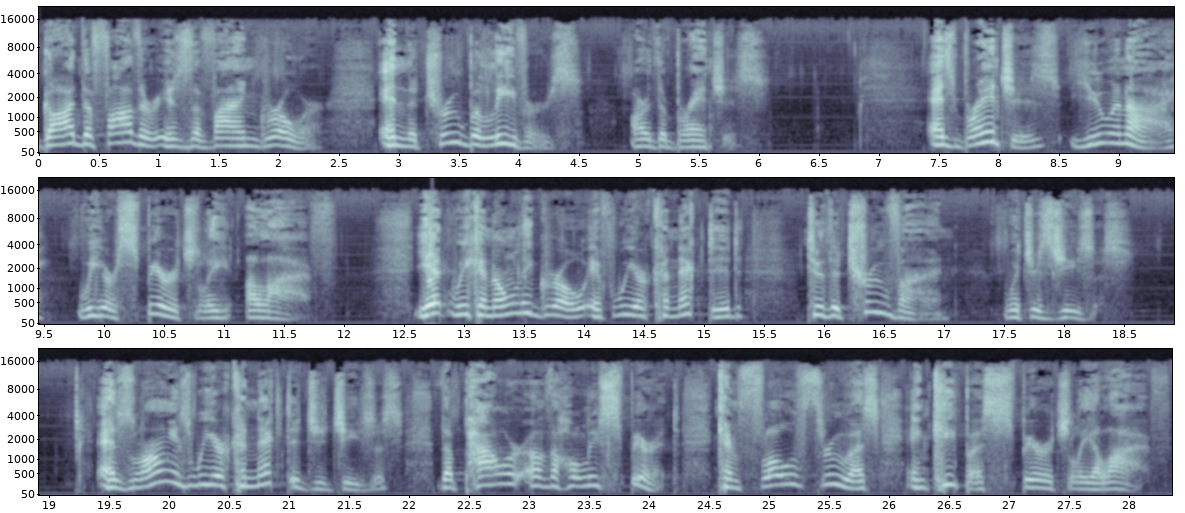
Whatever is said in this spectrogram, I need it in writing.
God the Father is the vine grower, and the true believers are the branches. As branches, you and I, we are spiritually alive. Yet we can only grow if we are connected to the true vine, which is Jesus. As long as we are connected to Jesus, the power of the Holy Spirit can flow through us and keep us spiritually alive.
